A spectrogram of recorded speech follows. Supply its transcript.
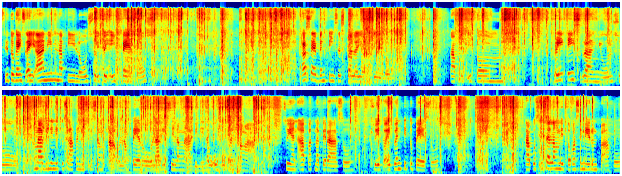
Ito guys ay anim na pillows. So ito ay 8 pesos. Ah, 7 pieces pala yung kilo. Tapos itong Ray Taste Granule. So, ang nabili nito sa akin is isang tao lang. Pero, lagi silang nabili. Nauubusan pa nga ako. So, yan, apat na piraso. So, ito ay 22 pesos. Tapos, isa lang nito kasi meron pa ako.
